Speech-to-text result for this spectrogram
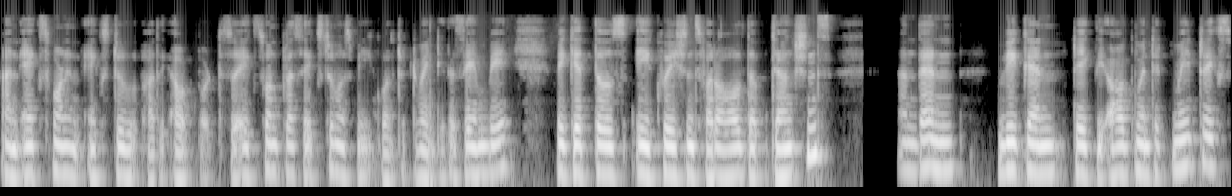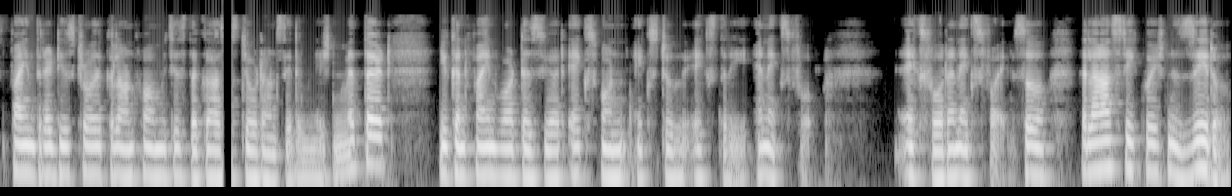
and x1 and x2 are the output. So x1 plus x2 must be equal to 20. The same way we get those equations for all the junctions and then we can take the augmented matrix, find the reduced row echelon form which is the Gauss-Jordan's elimination method. You can find what is your x1, x2, x3 and x4, x4 and x5. So the last equation is 0.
